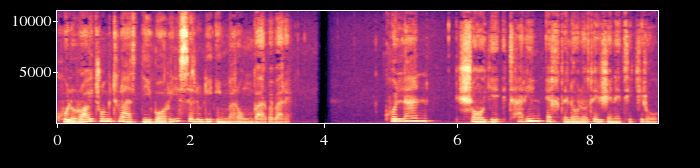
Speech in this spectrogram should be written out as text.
کلوراید رو می‌تونه از دیواره سلولی این برا اون بر ببره. کلا شایع ترین اختلالات ژنتیکی رو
